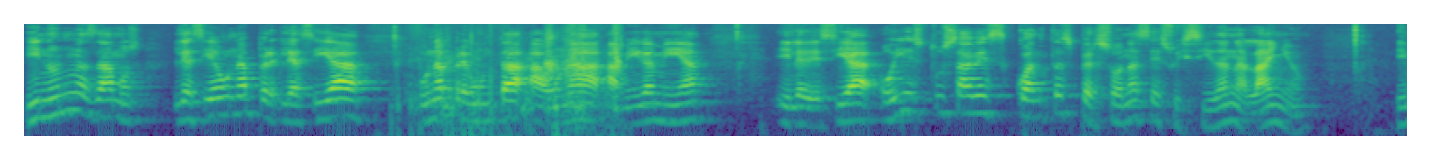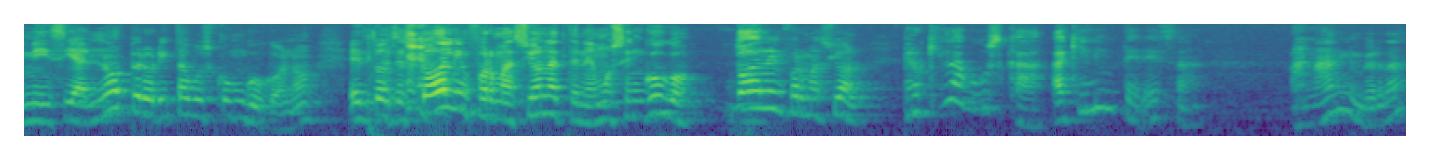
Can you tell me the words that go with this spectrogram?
Y no nos damos. Le hacía, una, le hacía una pregunta a una amiga mía y le decía, oye, ¿tú sabes cuántas personas se suicidan al año? Y me decía, no, pero ahorita busco en Google, ¿no? Entonces, toda la información la tenemos en Google, toda la información. Pero ¿quién la busca? ¿A quién le interesa? A nadie, ¿verdad?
